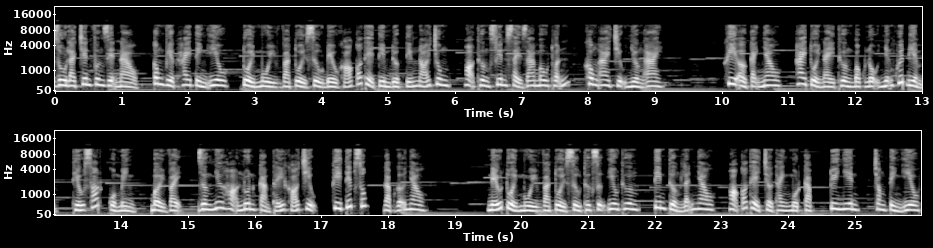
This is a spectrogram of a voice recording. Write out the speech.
dù là trên phương diện nào, công việc hay tình yêu, tuổi mùi và tuổi sửu đều khó có thể tìm được tiếng nói chung, họ thường xuyên xảy ra mâu thuẫn, không ai chịu nhường ai. Khi ở cạnh nhau, hai tuổi này thường bộc lộ những khuyết điểm, thiếu sót của mình, bởi vậy dường như họ luôn cảm thấy khó chịu khi tiếp xúc, gặp gỡ nhau. Nếu tuổi mùi và tuổi sửu thực sự yêu thương, tin tưởng lẫn nhau, họ có thể trở thành một cặp. Tuy nhiên, trong tình yêu,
